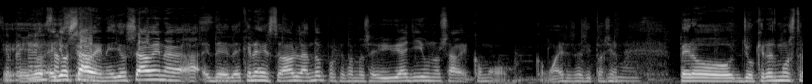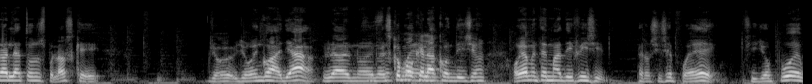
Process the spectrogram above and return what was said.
Siempre Eh, ellos, ellos saben, ellos saben a- a- de, Sí. de qué les estoy hablando porque cuando se vive allí uno sabe cómo, cómo es esa situación. Pero yo quiero mostrarle a todos los pelados que yo, yo vengo allá. O sea, no, Sí no es como puede. que la condición, obviamente es más difícil, pero sí se puede. Si yo pude,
